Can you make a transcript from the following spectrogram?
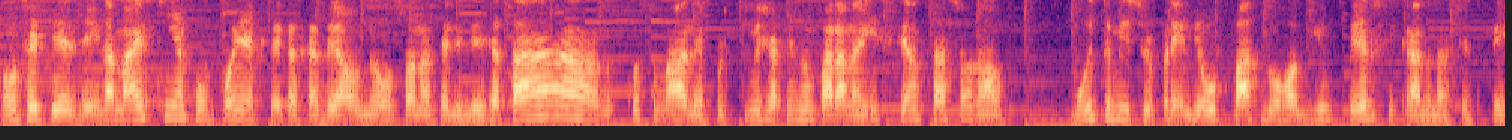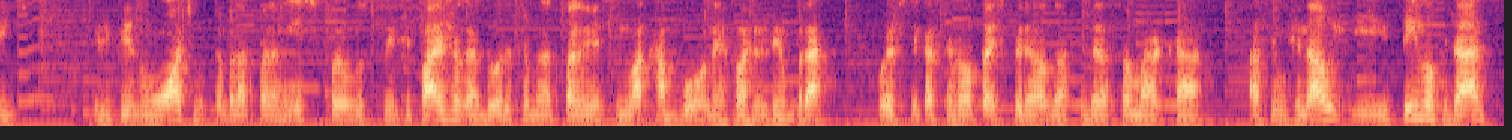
Com certeza, ainda mais quem acompanha a Cascavel, não só na Série B, já está acostumado, né? Porque o já fez um Paranaense sensacional. Muito me surpreendeu o fato do Robinho ter ficado na Serpente. Ele fez um ótimo Campeonato Paranaense, foi um dos principais jogadores. O Campeonato Paranaense não acabou, né? Vale lembrar. O UFC Cascavel está esperando a federação marcar a semifinal e tem novidades.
